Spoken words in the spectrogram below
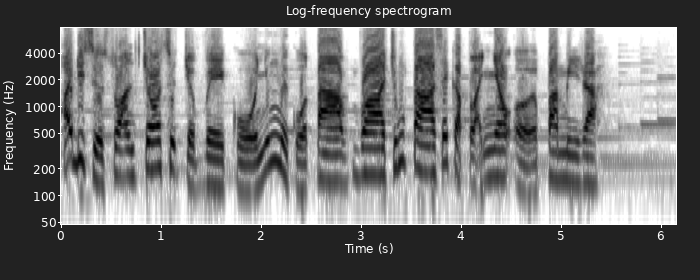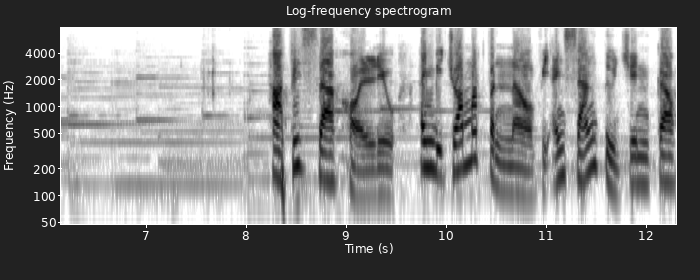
Hãy đi sửa soạn cho sự trở về của những người của ta và chúng ta sẽ gặp lại nhau ở Pamira. Hafiz ra khỏi liều, anh bị chóa mắt phần nào vì ánh sáng từ trên cao.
